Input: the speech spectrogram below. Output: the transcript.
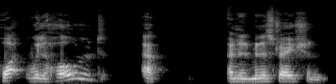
what will hold a, an administration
